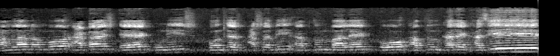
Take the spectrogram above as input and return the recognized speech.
মামলা নম্বর আঠাশ, এক, উনিশ, পঞ্চাশ। আসামি আব্দুল মালেক ও আব্দুল খালেক হাজির।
